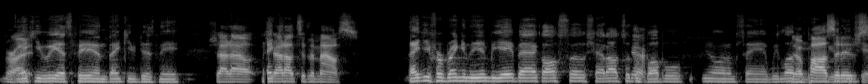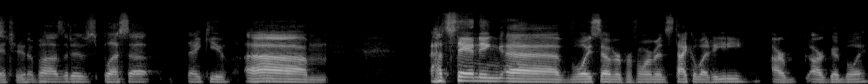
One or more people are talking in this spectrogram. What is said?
Right. Thank you, ESPN. Thank you, Disney. Shout out. Thank shout you. out to the mouse. Thank you for bringing the NBA back. Also, shout out to the bubble. You know what I'm saying? We love no you. Positives. appreciate you. No positives. Bless up. Thank you. Um, outstanding uh, voiceover performance. Taika Waititi, our our good boy,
